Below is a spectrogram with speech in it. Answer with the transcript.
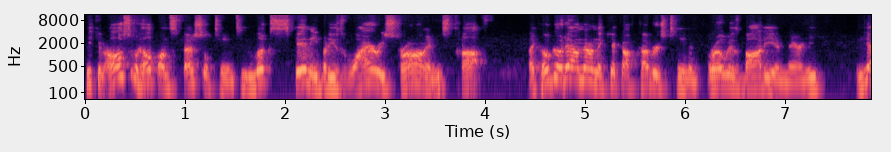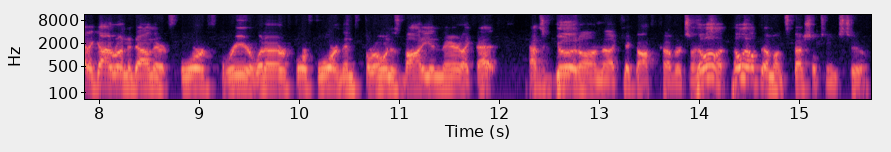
He can also help on special teams. He looks skinny, but he's wiry, strong, and he's tough. Like he'll go down there on the kickoff coverage team and throw his body in there. He, you got a guy running down there at four three or whatever, four four, and then throwing his body in there like that that's good on uh, kickoff coverage. So he'll he'll help them on special teams too.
